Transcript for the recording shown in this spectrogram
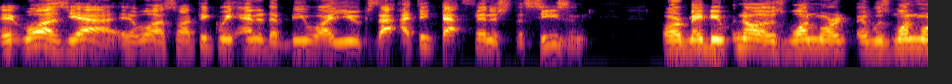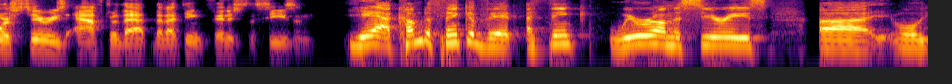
It was, yeah, it was. So I think we ended at BYU because I think that finished the season, or maybe no, it was one more. It was one more series after that that I think finished the season. Yeah, come to think of it, I think we were on the series. Uh, well,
